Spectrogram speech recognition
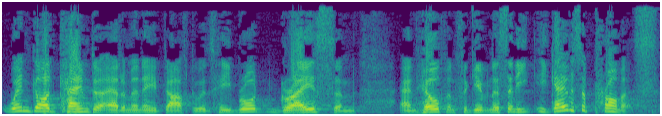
when God came to Adam and Eve afterwards, He brought grace and and help and forgiveness, and he, he gave us a promise.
